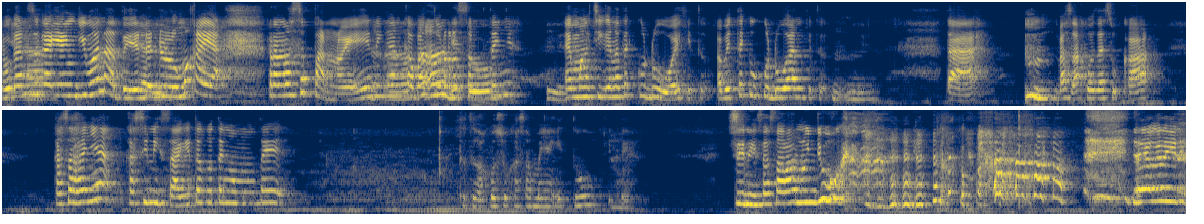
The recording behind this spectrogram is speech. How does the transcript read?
bukan Iya. suka yang gimana tuh ya. Iya, dan iya. dulu mah kayak resepan we ini kan kabatur heeh, resep gitu. tehnya Iya. emang cigana teh kudu we gitu. Abi teh kukuduan gitu. Tah pas aku teh suka kasahannya kasih Nisa gitu aku teh ngomong teh. Tuh, tuh aku suka sama yang itu gitu ya si Nisa salah nunjuk. Jadi aku tuh gini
